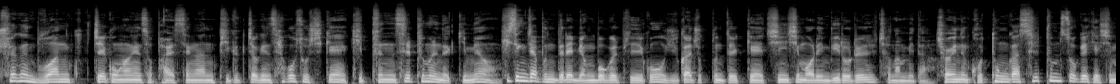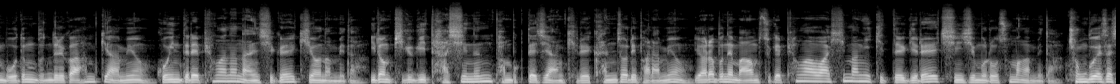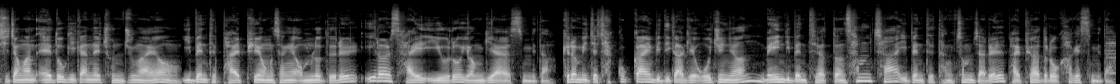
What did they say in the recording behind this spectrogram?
최근 무한 국제공항에서 발생한 비극적인 사고 소식에 깊은 슬픔을 느끼며 희생자분들의 명복을 빌고 유가족분들께 진심 어린 위로를 전합니다. 저희는 고통과 슬픔 속에 계신 모든 분들과 함께하며 고인들의 평안한 안식을 기원합니다. 이런 비극이 다시는 반복되지 않기를 간절히 바라며 여러분의 마음속에 평화와 희망이 깃들기를 진심으로 소망합니다. 정부에서 지정한 애도 기간을 존중하여 이벤트 발표 영상의 업로드를 1월 4일 이후로 연기하였습니다. 그럼 이제 작곡가의 미디가게 5주년 메인 이벤트였던 3차 이벤트 당첨자를 발표하도록 하겠습니다.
